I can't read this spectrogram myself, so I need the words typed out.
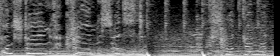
Tankstellenreklame sitzt. Ich würd gern mit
